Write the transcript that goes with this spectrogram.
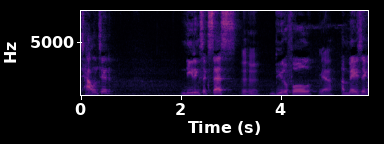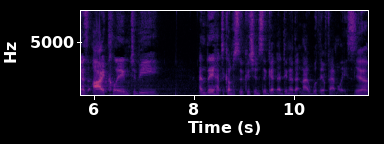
talented, needing success, beautiful, Yeah. amazing as I claim to be. And they had to come to soup kitchens to get that dinner that night with their families. Yeah.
